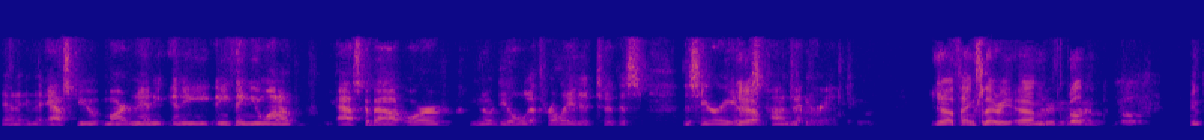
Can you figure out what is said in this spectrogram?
and, ask you, Martin, any, any anything you want to ask about or you know deal with related to this this area, yeah. this content area. Yeah, thanks, Larry. Um, well, in,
